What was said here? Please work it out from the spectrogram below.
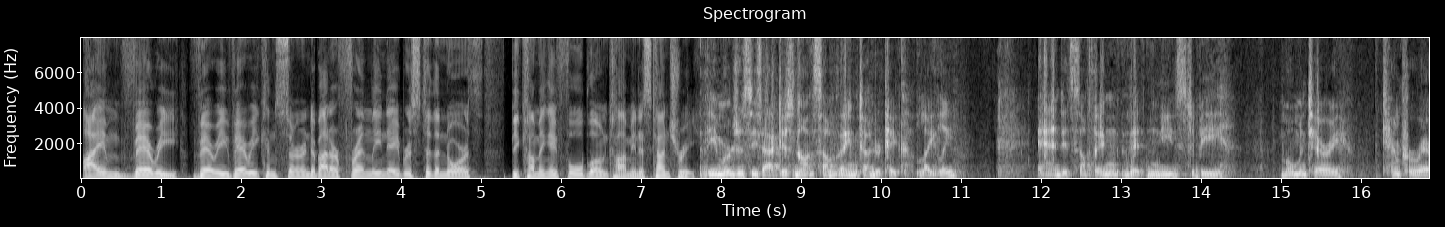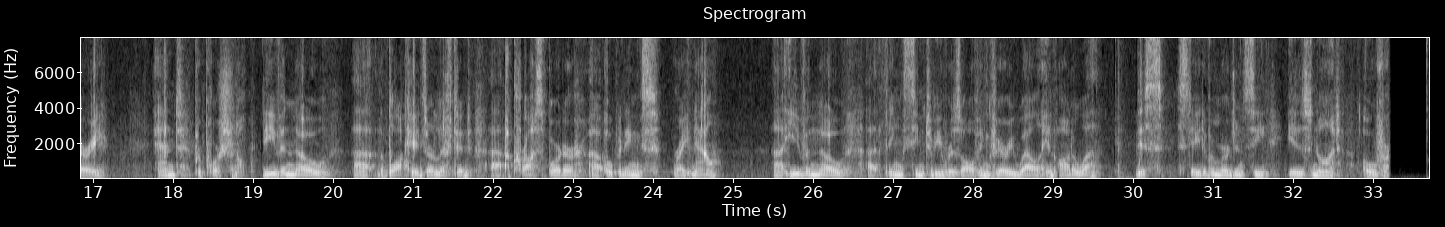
I am very, very, very concerned about our friendly neighbors to the north becoming a full blown communist country. The Emergencies Act is not something to undertake lightly, and it's something that needs to be momentary, temporary, and proportional. Even though uh, the blockades are lifted uh, across border uh, openings right now, uh, even though uh, things seem to be resolving very well in Ottawa, this state of emergency is not over.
